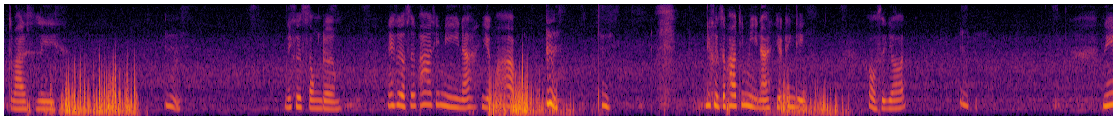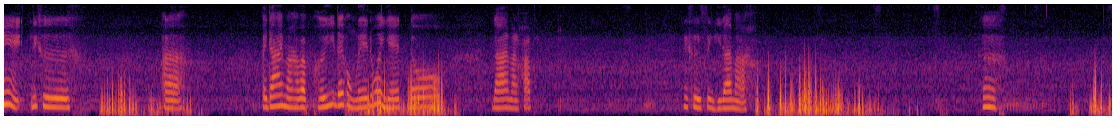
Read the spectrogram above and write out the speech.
จะมารีอืมนี่คือทรงเดิม นี่คือเสื้อผ้าที่มีนะ เยอะมาก นี่คือเสื้อผ้าที่มีนะ เยอะจริงๆโอ้สุดยอด นี่นี่คืออ่าไปได้มาแบบเฮ้ยได้ของเลด้วยเยสโด ได้มาครับ นี่คือสิ่งที่ได้มาเออ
